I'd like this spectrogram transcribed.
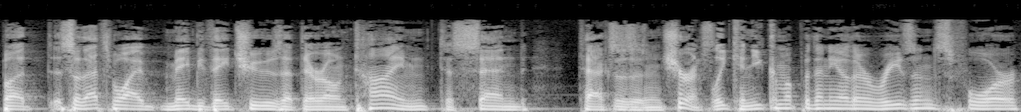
But so that's why maybe they choose at their own time to send taxes and insurance. Lee, can you come up with any other reasons for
